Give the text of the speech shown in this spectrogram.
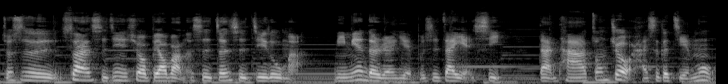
就是虽然实境秀标榜的是真实记录嘛。里面的人也不是在演戏，但它终究还是个节目，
